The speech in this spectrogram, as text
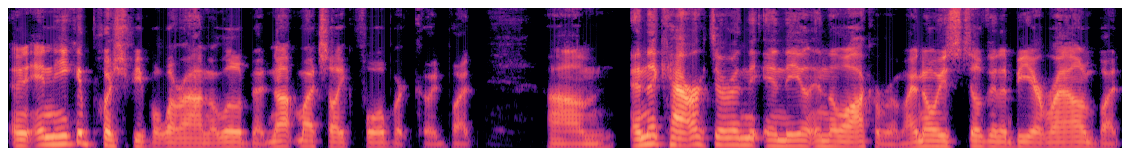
and, and he can push people around a little bit. Not much like Forbort could, but um and the character in the in the in the locker room. I know he's still gonna be around, but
